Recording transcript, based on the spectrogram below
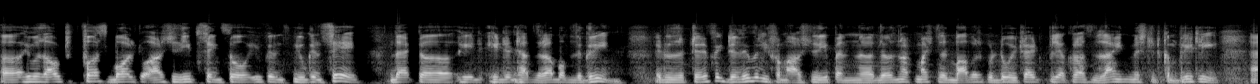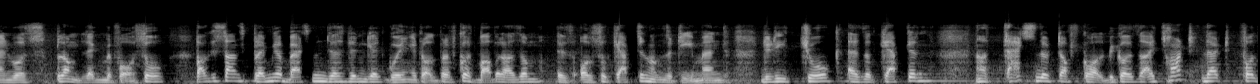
uh, he was out first ball to Arshdeep Singh, so you can you can say that uh, he he didn't have the rub of the green. It was a terrific delivery from Arshdeep, and uh, there was not much that Babar could do. He tried to play across the line, missed it completely, and was plumb leg before. So Pakistan's premier batsman just didn't get going at all. But of course, Babar Azam is also captain of the team, and did he choke as a captain? Now that's the tough call because I thought that for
